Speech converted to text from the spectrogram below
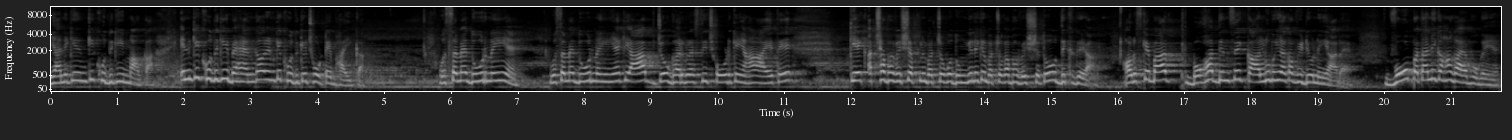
यानी कि इनकी खुद की माँ का, इनकी खुद की बहन का और इनके खुद के छोटे भाई का। वो समय दूर नहीं है। वो समय दूर नहीं है कि आप जो घर गृहस्थी छोड़ के यहाँ आए थे, कि एक अच्छा भविष्य अपने बच्चों को दूँगी, लेकिन बच्चों का भविष्य तो दिख गया। और उसके बाद बहुत दिन से कालू भैया का वीडियो नहीं आ रहा है। वो पता नहीं कहाँ गायब हो गए हैं।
